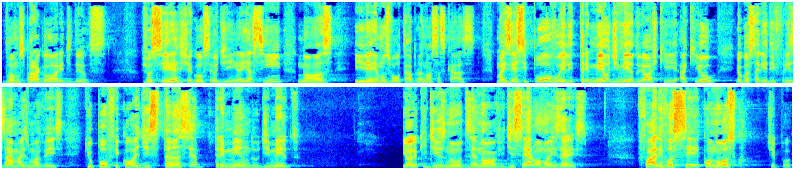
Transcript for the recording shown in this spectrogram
Vamos para a glória de Deus. Josier, chegou o seu dia e assim nós iremos voltar para as nossas casas. Mas esse povo, ele tremeu de medo. Eu acho que aqui eu, eu gostaria de frisar mais uma vez: que o povo ficou à distância, tremendo de medo. E olha o que diz no 19: Disseram a Moisés: Fale você conosco. Tipo,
